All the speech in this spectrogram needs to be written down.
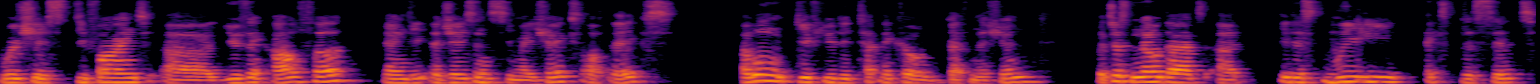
which is defined uh, using alpha and the adjacency matrix of X. I won't give you the technical definition, but just know that uh, it is really explicit,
